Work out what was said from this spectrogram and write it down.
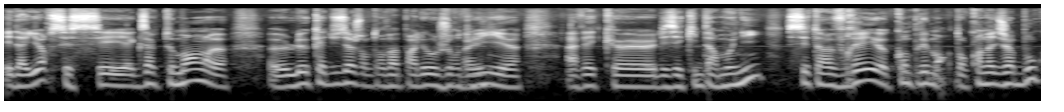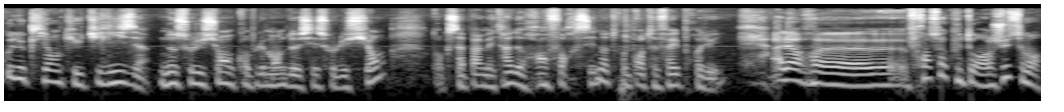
Et d'ailleurs c'est exactement le cas d'usage dont on va parler aujourd'hui avec les équipes d'Harmonie. C'est un vrai effet complément. Donc on a déjà beaucoup de clients qui utilisent nos solutions en complément de ces solutions. Donc ça permettra de renforcer notre portefeuille produit. Alors François Couton, justement,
